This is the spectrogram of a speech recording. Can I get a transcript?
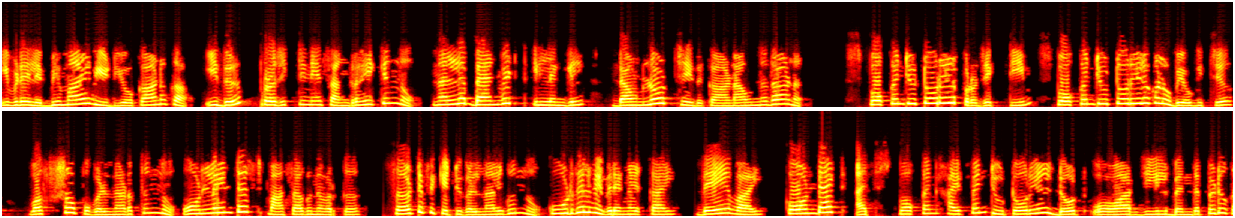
ഇവിടെ ലഭ്യമായ വീഡിയോ കാണുക. ഇത് പ്രൊജക്റ്റിനെ സംഗ്രഹിക്കുന്നു. നല്ല ബാൻഡ് വിഡ്ത്ത് ഇല്ലെങ്കിൽ ഡൗൺലോഡ് ചെയ്ത് കാണാവുന്നതാണ്. Spoken tutorial project team spoken ട്യൂട്ടോറിയലുകൾ ഉപയോഗിച്ച് വർക്ക്ഷോപ്പുകൾ നടത്തുന്നു. ഓൺലൈൻ ടെസ്റ്റ് പാസ്സാകുന്നവർക്ക് സർട്ടിഫിക്കറ്റുകൾ നൽകുന്നു. കൂടുതൽ വിവരങ്ങൾക്കായി ദയവായി contactspoken tutorialorgൽ ബന്ധപ്പെടുക.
